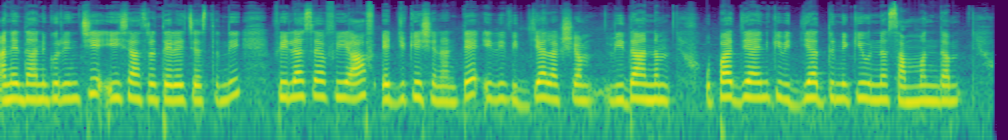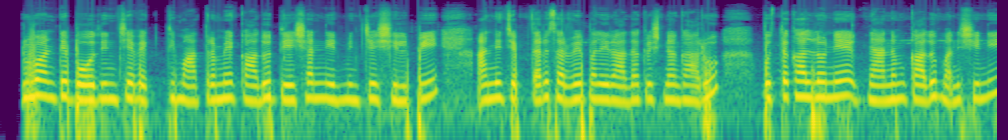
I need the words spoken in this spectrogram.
అనే దాని గురించి ఈ శాస్త్రం తెలియజేస్తుంది. ఫిలాసఫీ ఆఫ్ ఎడ్యుకేషన్ అంటే ఇది విద్యా లక్ష్యం విధానం ఉపాధ్యాయునికి విద్యార్థునికి ఉన్న సంబంధం. గురువు అంటే బోధించే వ్యక్తి మాత్రమే కాదు దేశాన్ని నిర్మించే శిల్పి అని చెప్తారు సర్వేపల్లి రాధాకృష్ణ గారు. పుస్తకాల్లోనే జ్ఞానం కాదు మనిషిని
